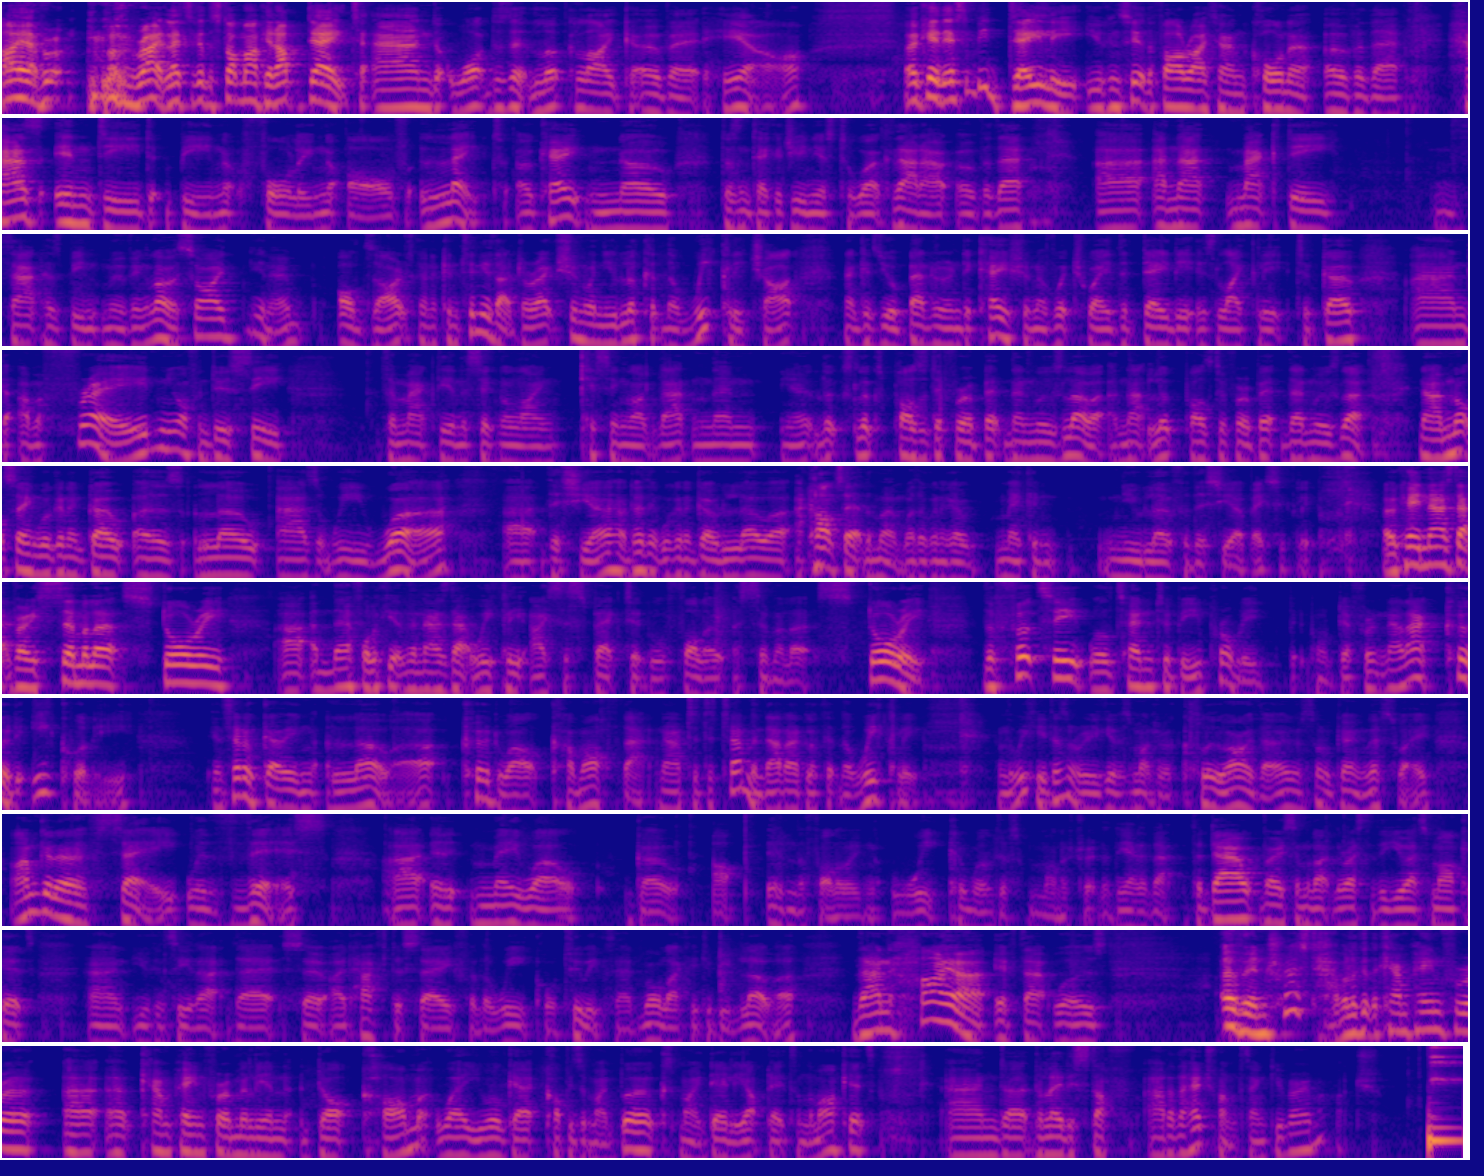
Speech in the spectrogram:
Hi everyone. right, let's get the stock market update and what does it look like over here? Okay, the S&P daily, you can see at the far right-hand corner over there, has indeed been falling of late. Okay, no, doesn't take a genius to work that out over there. Uh, and that MACD, that has been moving lower. So I, you know, odds are it's going to continue that direction. When you look at the weekly chart, that gives you a better indication of which way the daily is likely to go. And I'm afraid, and you often do see the MACD and the signal line kissing like that, and then you know it looks looks positive for a bit, then moves lower, and that looked positive for a bit, then moves lower. Now I'm not saying we're going to go as low as we were uh, this year. I don't think we're going to go lower. I can't say at the moment whether we're going to go make a new low for this year, basically. Okay, Nasdaq very similar story. Uh, and therefore, looking at the Nasdaq weekly, I suspect it will follow a similar story. The FTSE will tend to be probably a bit more different. Now, that could equally, instead of going lower, could well come off that. Now, to determine that, I'd look at the weekly. And the weekly doesn't really give us much of a clue either. It's sort of going this way. I'm going to say with this, uh, it may well go up in the following week, and we'll just monitor it at the end of that. The Dow, very similar like the rest of the US market, and you can see that there. So I'd have to say for the week or two weeks ahead, more likely to be lower than higher if that was of interest. Have a look at the campaign for a, a campaign for a million.com where you will get copies of my books, my daily updates on the markets, and uh, the latest stuff out of the hedge fund. Thank you very much.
